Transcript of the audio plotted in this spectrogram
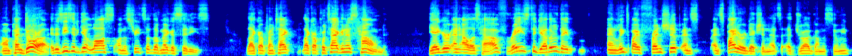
Um, Pandora. It is easy to get lost on the streets of the megacities. like our like our protagonist Hound. Jaeger and Alice have raised together they and linked by friendship and and spider addiction. That's a drug, I'm assuming.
